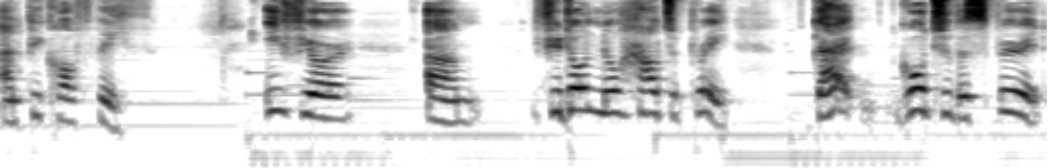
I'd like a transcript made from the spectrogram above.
and pick up faith. If you're um, if you don't know how to pray, go to the Spirit.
